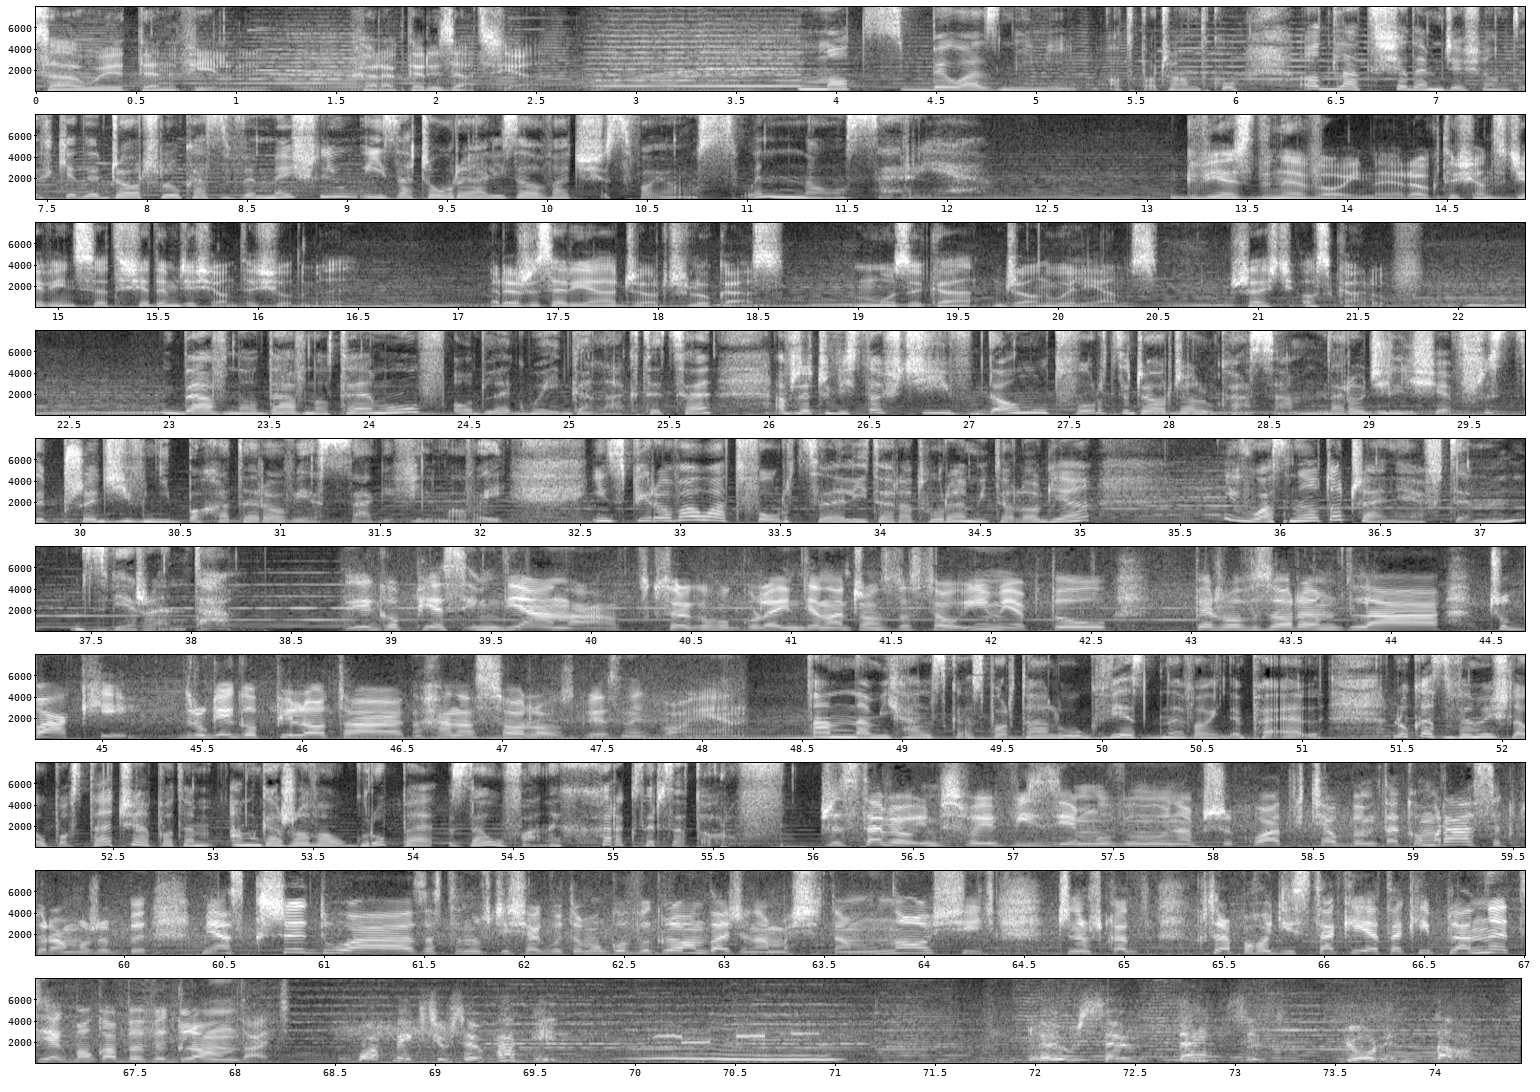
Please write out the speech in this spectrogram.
Cały ten film. Charakteryzacja. Moc była z nimi od początku, od lat 70., kiedy George Lucas wymyślił i zaczął realizować swoją słynną serię. Gwiezdne Wojny, rok 1977. Reżyseria George Lucas. Muzyka John Williams. Sześć Oscarów. Dawno, dawno temu, w odległej galaktyce, a w rzeczywistości w domu twórcy George'a Lucasa, narodzili się wszyscy przedziwni bohaterowie z sagi filmowej. Inspirowała twórcę literatura, mitologia i własne otoczenie, w tym zwierzęta. Jego pies Indiana, z którego w ogóle Indiana Jones dostał imię, był pierwowzorem dla Czubaki, drugiego pilota Hanna Solo z Gwiezdnych Wojen. Anna Michalska z portalu gwiezdnewojny.pl. Lukas wymyślał postacie, a potem angażował grupę zaufanych charakteryzatorów. Przedstawiał im swoje wizje, mówił na przykład chciałbym taką rasę, która może by miała skrzydła, zastanówcie się jakby to mogło wyglądać, ona ma się tam unosić, czy na przykład, która pochodzi z takiej a takiej planety, jak mogłaby wyglądać. What makes you so happy? Oh, so that's it. You're in love.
